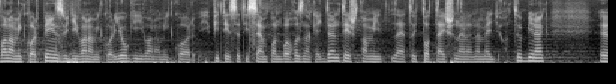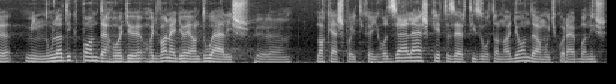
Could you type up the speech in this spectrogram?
valamikor pénzügyi, van, amikor jogi, van, amikor építészeti szempontból hoznak egy döntést, ami lehet, hogy totálisan ellene megy a többinek, mint nulladik pont, de hogy, hogy van egy olyan duális lakáspolitikai hozzáállás, 2010 óta nagyon, de amúgy korábban is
